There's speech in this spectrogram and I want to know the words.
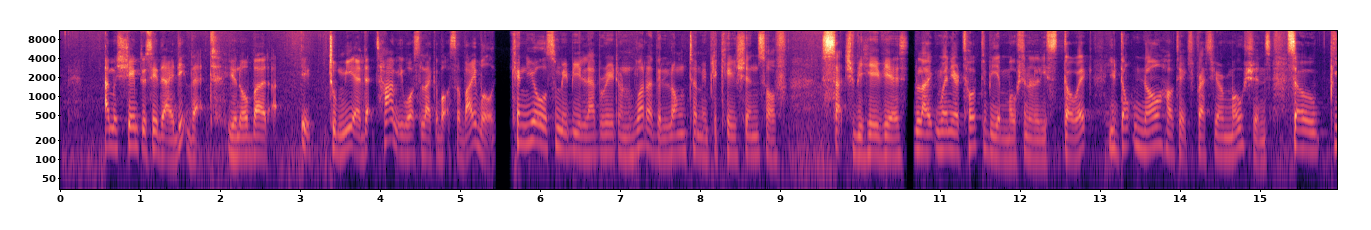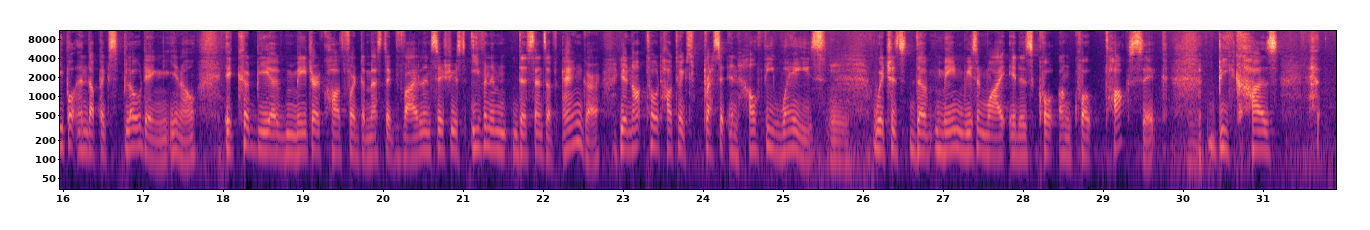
I'm ashamed to say that I did that, you know, but it, to me at that time, it was like about survival. Can you also maybe elaborate on what are the long-term implications of such behaviors? Like when you're told to be emotionally stoic, you don't know how to express your emotions. So people end up exploding, you know. It could be a major cause for domestic violence issues, even in the sense of anger. You're not told how to express it in healthy ways, mm. which is the main reason why it is quote unquote toxic, mm. because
